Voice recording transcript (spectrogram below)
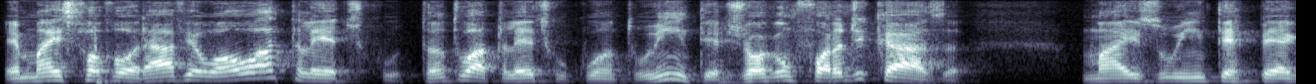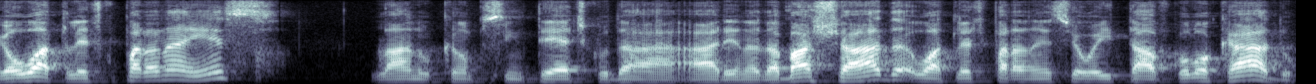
é mais favorável ao Atlético. Tanto o Atlético quanto o Inter jogam fora de casa. Mas o Inter pega o Atlético Paranaense, lá no campo sintético da Arena da Baixada. O Atlético Paranaense é o oitavo colocado.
